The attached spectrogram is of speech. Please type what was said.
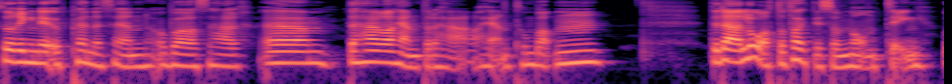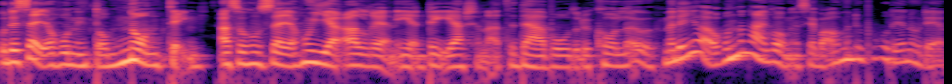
Så ringde jag upp henne sen och bara så här, ehm, det här har hänt och det här har hänt. Hon bara, mm, det där låter faktiskt som någonting. Och det säger hon inte om någonting. Alltså hon säger, hon ger aldrig en ED det erkännande att det där borde du kolla upp. Men det gör hon den här gången, så jag bara, ja men då borde jag nog det.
